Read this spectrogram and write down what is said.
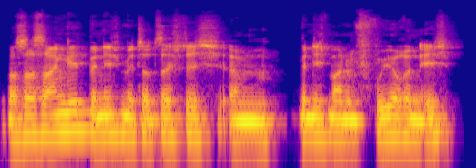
Was das angeht, bin ich mir tatsächlich, ähm, bin ich meinem früheren Ich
